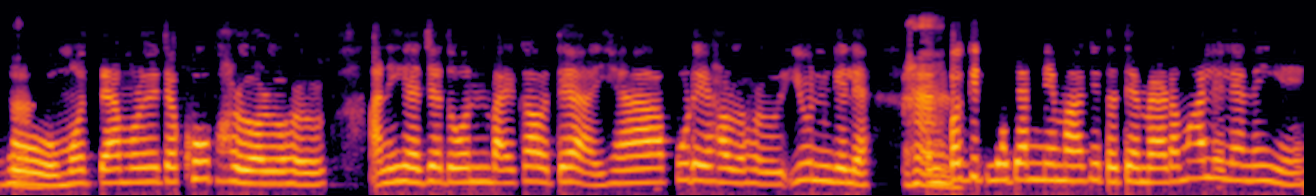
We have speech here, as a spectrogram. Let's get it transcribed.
हो. मग त्यामुळे त्या खूप हळूहळू हळू आणि ह्या ज्या दोन बायका होत्या ह्या पुढे हळूहळू येऊन गेल्या. पण बघितलं त्यांनी मागे तर त्या मॅडम आलेल्या नाहीये.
